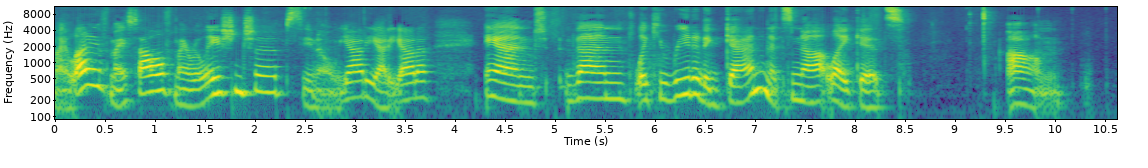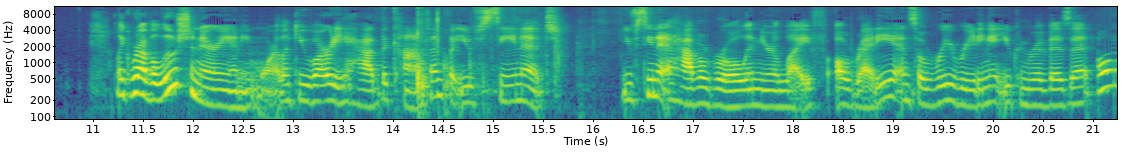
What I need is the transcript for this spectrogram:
my life, myself, my relationships, you know, yada yada yada." and then like you read it again and it's not like it's um like revolutionary anymore like you've already had the content but you've seen it you've seen it have a role in your life already and so rereading it you can revisit oh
